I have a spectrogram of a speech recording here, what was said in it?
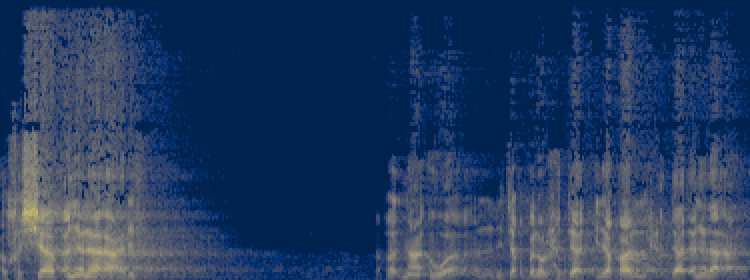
الخشاب أنا لا أعرف هو الذي تقبله الحداد. إذا قال الحداد أنا لا أعرف.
